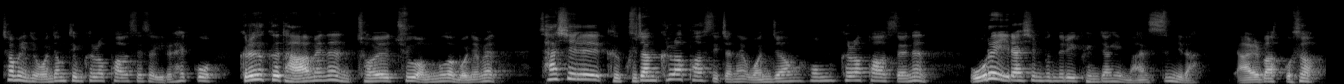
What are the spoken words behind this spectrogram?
처음에 이제 원정팀 클럽하우스에서 일을 했고 그래서 그 다음에는 저의 주 업무가 뭐냐면 사실 그 구장 클럽하우스 있잖아요. 원정 홈 클럽하우스에는 오래 일하신 분들이 굉장히 많습니다. 얇았고서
